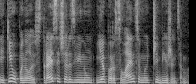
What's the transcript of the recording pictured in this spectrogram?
які опинились в стресі через війну, є переселенцями чи біженцями.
